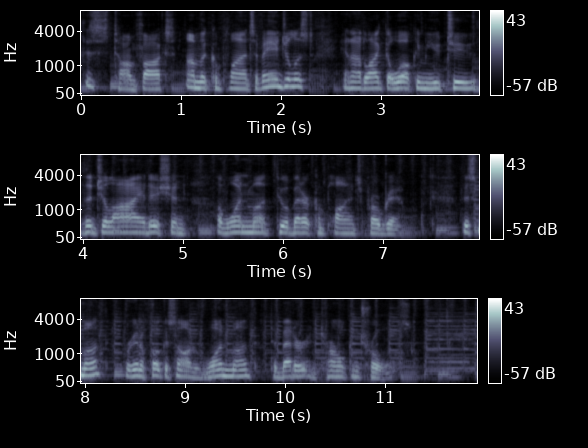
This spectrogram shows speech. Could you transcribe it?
This is Tom Fox. I'm the compliance evangelist, and I'd like to welcome you to the July edition of One Month to a Better Compliance program. This month, we're going to focus on One Month to Better Internal Controls.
